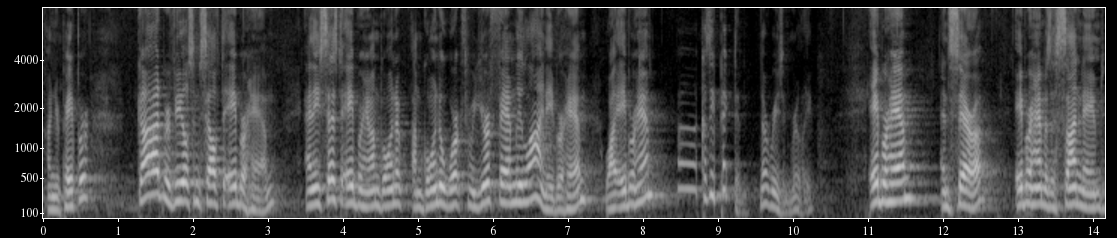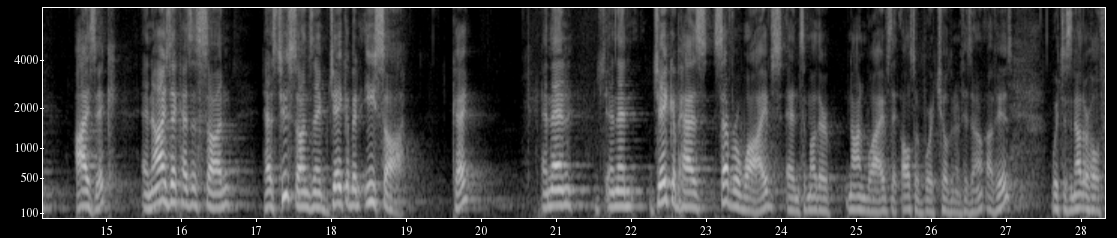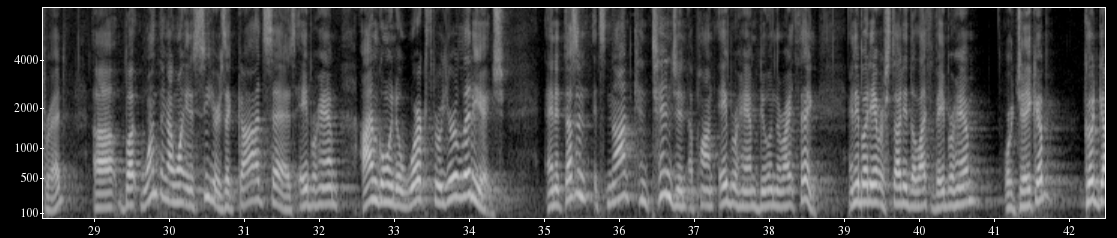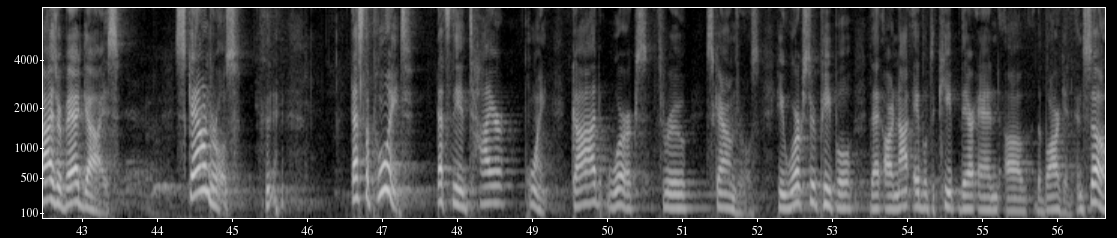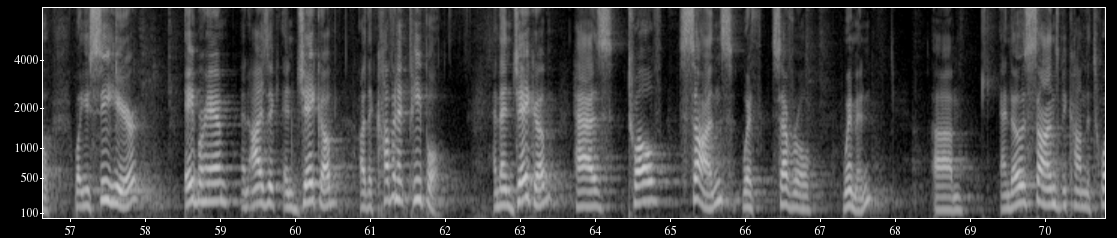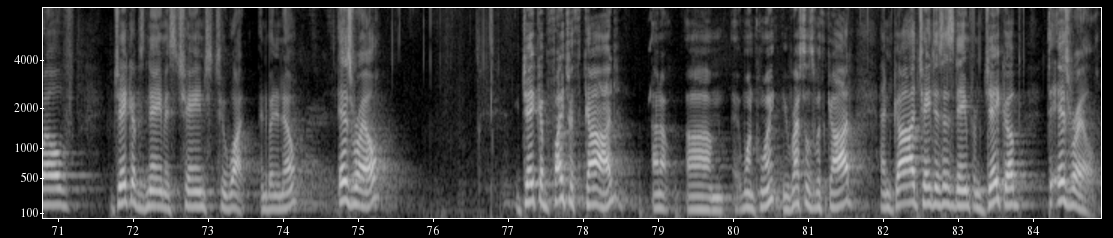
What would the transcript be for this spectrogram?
On your paper. God reveals himself to Abraham, and he says to Abraham, I'm going to, I'm going to work through your family line, Abraham. Why Abraham? Because uh, he picked him. No reason, really. Abraham and Sarah. Abraham has a son named Isaac, and Isaac has a son, has two sons named Jacob and Esau. Okay? And then, and then Jacob has several wives and some other non wives that also bore children of his, own, of his, which is another whole thread. Uh, but one thing I want you to see here is that God says, Abraham, I'm going to work through your lineage. And it doesn't, it's not contingent upon Abraham doing the right thing. Anybody ever studied the life of Abraham or Jacob? Good guys or bad guys? Scoundrels. That's the point. That's the entire point. God works through scoundrels. He works through people that are not able to keep their end of the bargain. And so, what you see here Abraham and Isaac and Jacob are the covenant people. And then Jacob has 12 sons with several women. Um, and those sons become the 12. Jacob's name is changed to what? Anybody know? Israel. Jacob fights with God know, um, at one point. He wrestles with God, and God changes his name from Jacob to Israel.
